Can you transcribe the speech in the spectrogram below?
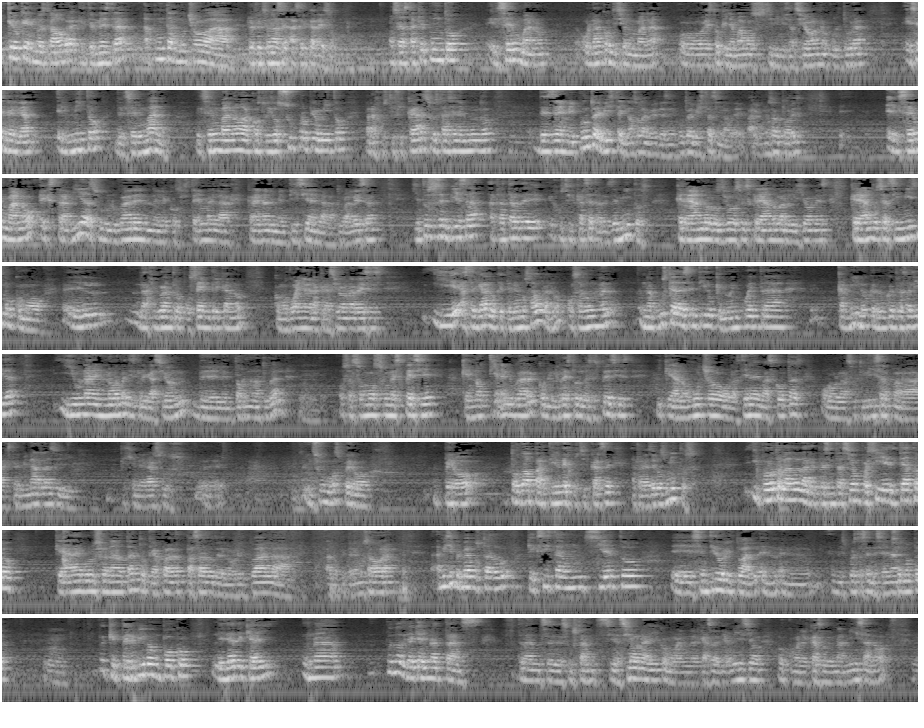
creo que nuestra obra Clitemnestra apunta mucho a reflexionar acerca de eso. O sea, hasta qué punto el ser humano o la condición humana o esto que llamamos civilización o cultura es en realidad el mito del ser humano. El ser humano ha construido su propio mito para justificar su estancia en el mundo. Desde mi punto de vista, y no solo desde mi punto de vista, sino de algunos autores, el ser humano extravía su lugar en el ecosistema, en la cadena alimenticia, en la naturaleza, y entonces empieza a tratar de justificarse a través de mitos creando los dioses, creando las religiones, creándose a sí mismo como la figura antropocéntrica, ¿no? Como dueño de la creación a veces, y hasta llegar a lo que tenemos ahora, ¿no? O sea, una, una búsqueda de sentido que no encuentra camino, que no encuentra salida, y una enorme disgregación del entorno natural. O sea, somos una especie que no tiene lugar con el resto de las especies y que a lo mucho las tiene de mascotas o las utiliza para exterminarlas y, generar sus eh, insumos, pero, pero todo a partir de justificarse a través de los mitos. Y por otro lado, la representación, pues sí, el teatro que ha evolucionado tanto, que ha pasado de lo ritual a, a lo que tenemos ahora, a mí siempre me ha gustado que exista un cierto eh, sentido ritual en, en, en, mis puestas en escena. Se nota. Que perviva un poco la idea de que hay una, pues no diría que hay una trans transustanciación ahí como en el caso de Dionisio o como en el caso de una misa, ¿no?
